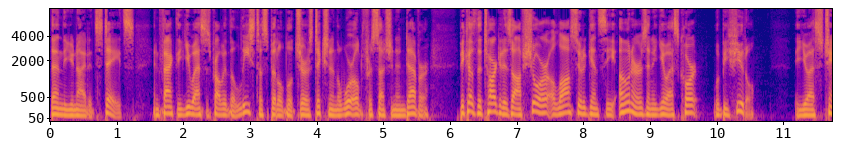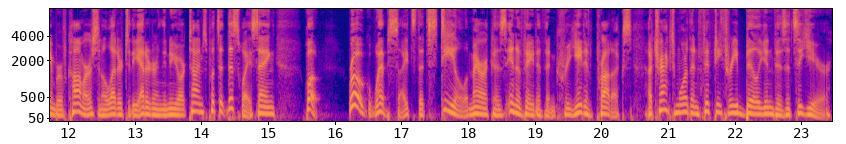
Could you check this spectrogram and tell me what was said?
than the United States. In fact, the U.S. is probably the least hospitable jurisdiction in the world for such an endeavor. Because the target is offshore, a lawsuit against the owners in a U.S. court would be futile. The U.S. Chamber of Commerce, in a letter to the editor in the New York Times, puts it this way, saying, quote, Rogue websites that steal America's innovative and creative products attract more than 53 billion visits a year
